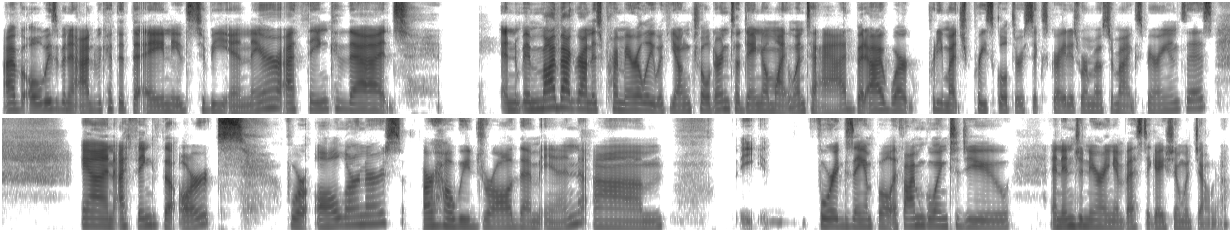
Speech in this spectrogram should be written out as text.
I've always been an advocate that the A needs to be in there. I think that, and, and my background is primarily with young children, so Daniel might want to add, but I work pretty much preschool through sixth grade, is where most of my experience is. And I think the arts for all learners are how we draw them in. Um, for example, if I'm going to do an engineering investigation with Jonah,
